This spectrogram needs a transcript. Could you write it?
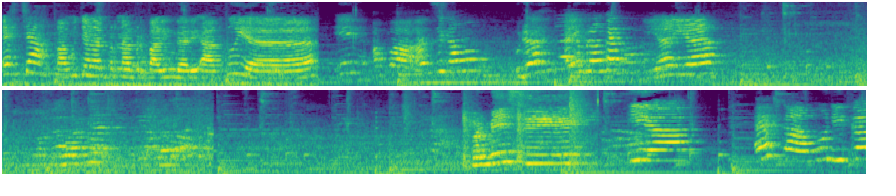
Eh, Cak, kamu jangan pernah berpaling dari aku ya. Ih, apaan sih kamu? Udah, ayo berangkat. Iya, iya. Permisi, Iya. Eh, kamu Dika.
